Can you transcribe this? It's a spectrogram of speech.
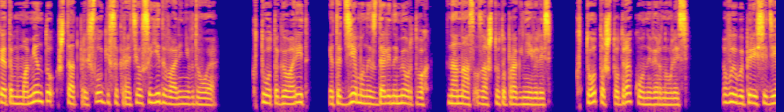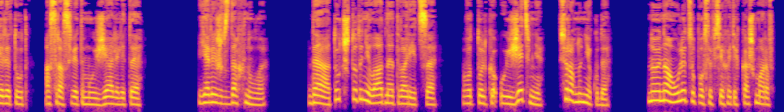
К этому моменту штат прислуги сократился едва ли не вдвое. Кто-то говорит, это демоны из долины мертвых, на нас за что-то прогневились. Кто-то, что драконы вернулись. Вы бы пересидели тут, а с рассветом уезжали ли ты? Я лишь вздохнула. Да, тут что-то неладное творится. Вот только уезжать мне все равно некуда. Но и на улицу после всех этих кошмаров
